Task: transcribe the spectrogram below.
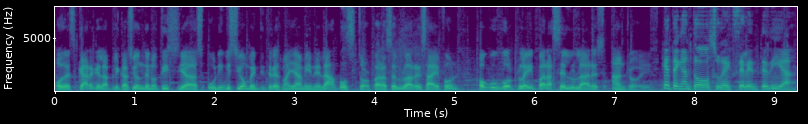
o descargue la aplicación de noticias Univision 23 Miami en el Apple Store para celulares iPhone o Google Play para celulares Android. Que tengan todos un excelente día.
